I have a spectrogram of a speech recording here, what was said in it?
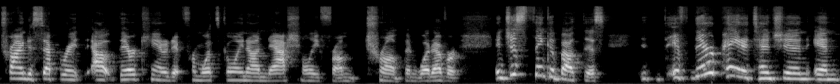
trying to separate out their candidate from what's going on nationally from trump and whatever. And just think about this if they're paying attention and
